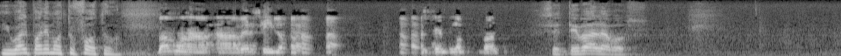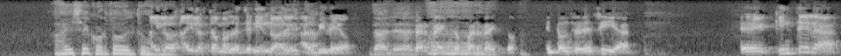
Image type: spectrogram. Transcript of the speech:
Igual ponemos tu foto. vamos a, a ver si lo hacemos con... Se te va la voz. Ahí se cortó del todo. Ahí lo, ahí lo estamos deteniendo al, video. Dale, dale. Perfecto, Ah. perfecto. Entonces decía, eh, Quintela,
